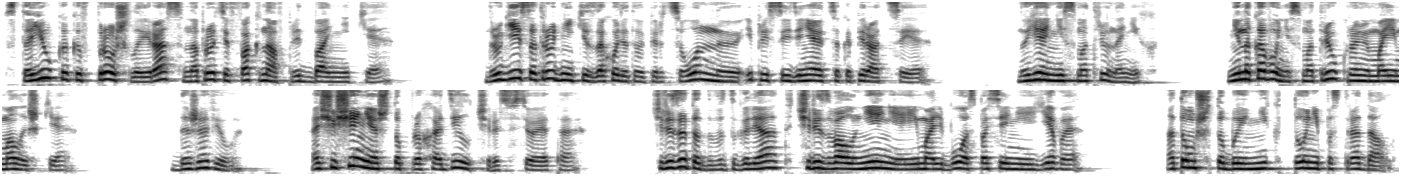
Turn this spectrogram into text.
Встаю, как и в прошлый раз, напротив окна в предбаннике. Другие сотрудники заходят в операционную и присоединяются к операции. Но я не смотрю на них. Ни на кого не смотрю, кроме моей малышки. Дежавю. Ощущение, что проходил через все это. Через этот взгляд, через волнение и мольбу о спасении Евы. О том, чтобы никто не пострадал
